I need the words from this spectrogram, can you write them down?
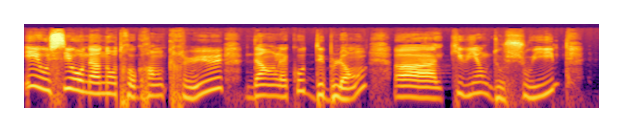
Et aussi, on a notre grand cru dans la côte des Blancs euh, qui vient de Chouy.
